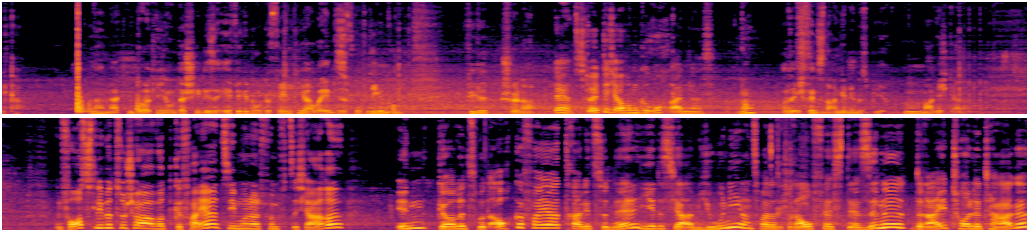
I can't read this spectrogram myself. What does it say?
Lecker. Na, merkt einen deutlichen Unterschied. Diese hefige Note fehlt hier, aber eben diese fruchtige kommt viel schöner. Ja, ist deutlich auch im Geruch anders. Ne? Also ich finde es ein angenehmes Bier. Mag ich gerne. In Forst, liebe Zuschauer, wird gefeiert, 750 Jahre. In Görlitz wird auch gefeiert, traditionell, jedes Jahr im Juni, und zwar das Richtig. Braufest der Sinne. Drei tolle Tage.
